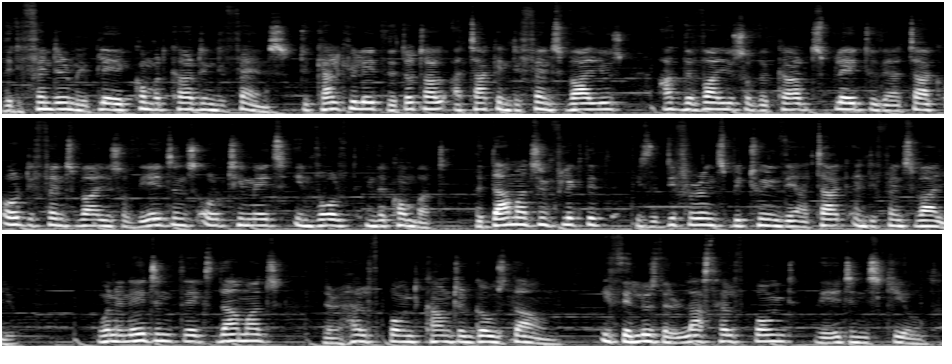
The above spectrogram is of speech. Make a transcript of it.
The defender may play a combat card in defense. To calculate the total attack and defense values, add the values of the cards played to the attack or defense values of the agents or teammates involved in the combat. The damage inflicted is the difference between the attack and defense value. When an agent takes damage, their health point counter goes down. If they lose their last health point, the agent is killed.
